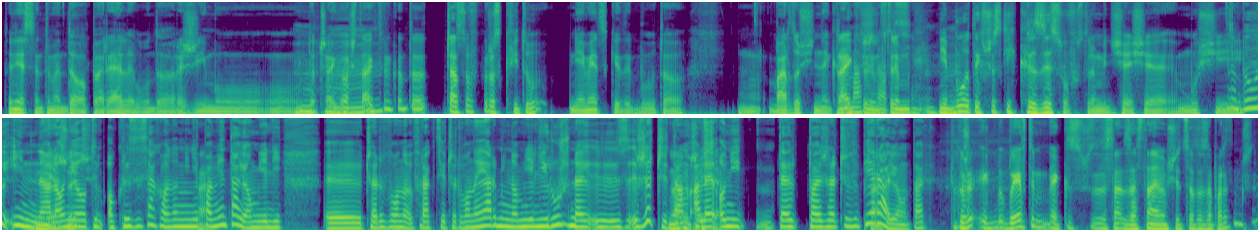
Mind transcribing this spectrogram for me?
To nie jest sentyment do PRL-u, do reżimu, do Mhm. czegoś, tak? Tylko do czasów rozkwitu Niemiec, kiedy był to mm, bardzo silny kraj, w którym nie Mhm. było tych wszystkich kryzysów, z którymi dzisiaj się musi... No, były inne, ale oni mierzyć. o, tym, o kryzysach oni nie Tak. pamiętają. Mieli y, czerwono, frakcję Czerwonej Armii, no mieli różne y, rzeczy No, tam, ale oczywiście. oni te, te rzeczy wypierają, tak? Tylko, że jakby, bo ja w tym, jak zas- zastanawiam się, co to za partia, myślę,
